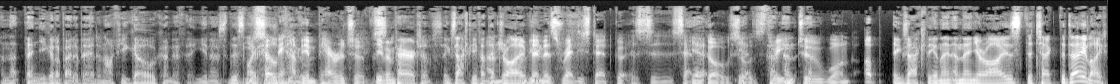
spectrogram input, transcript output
and that, then you get up out of bed and off you go, kind of thing. You know, so this You might certainly help have you. imperatives. You have imperatives, exactly, for the drive and then you. it's ready, set, go, uh, set Yeah, go. So yeah. it's three, And- two, one, up. Exactly, and then and then your eyes detect the daylight.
